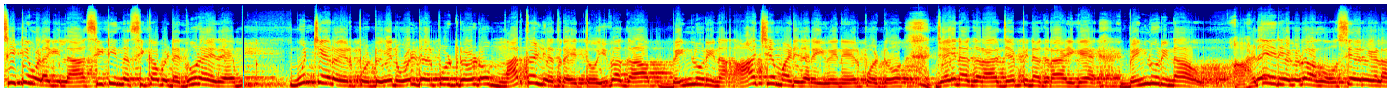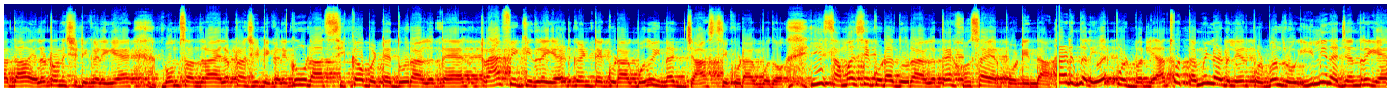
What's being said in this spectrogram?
ಸಿಟಿ ಒಳಗಿಲ್ಲ ಸಿಟಿಯಿಂದ ಸಿಕ್ಕಾಪಟ್ಟೆ ದೂರ ಇದೆ. ಮುಂಚೆ ಇರೋ ಏರ್ಪೋರ್ಟ್ ಏನು ಓಲ್ಡ್ ಏರ್ಪೋರ್ಟ್ ರೋಡ್ ಮಾರ್ತಳ್ಳಿ ಹತ್ರ ಇತ್ತು. ಇವಾಗ ಬೆಂಗಳೂರಿನ ಆಚೆ ಮಾಡಿದ್ದಾರೆ ಈಗ airport Jayanagar J P Nagar ಹೀಗೆ ಬೆಂಗಳೂರಿನ ಹಳೆ ಏರಿಯಾಗಳು ಹಾಗೂ ಹೊಸ ಏರಿಯಾಗಳಾದ ಎಲೆಕ್ಟ್ರಾನಿಕ್ ಸಿಟಿಗಳಿಗೆ ಬೊಮ್ಸಂದ್ರ ಎಲೆಕ್ಟ್ರಾನಿಕ್ ಸಿಟಿಗಳಿಗೂ ಕೂಡ ಸಿಕ್ಕಾಬಟ್ಟೆ ದೂರ ಆಗುತ್ತೆ. ಟ್ರಾಫಿಕ್ ಇದ್ರೆ ಎರಡು ಗಂಟೆ ಕೂಡ ಆಗ್ಬೋದು, ಇನ್ನ ಜಾಸ್ತಿ ಕೂಡ ಆಗ್ಬೋದು. ಈ ಸಮಸ್ಯೆ ಕೂಡ ದೂರ ಆಗುತ್ತೆ ಹೊಸ ಏರ್ಪೋರ್ಟ್ ಇಂದ. ಕರ್ನಾಟಕದಲ್ಲಿ ಏರ್ಪೋರ್ಟ್ ಬರಲಿ ಅಥವಾ ತಮಿಳುನಾಡಲ್ಲಿ ಏರ್ಪೋರ್ಟ್ ಬಂದ್ರು ಇಲ್ಲಿನ ಜನರಿಗೆ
